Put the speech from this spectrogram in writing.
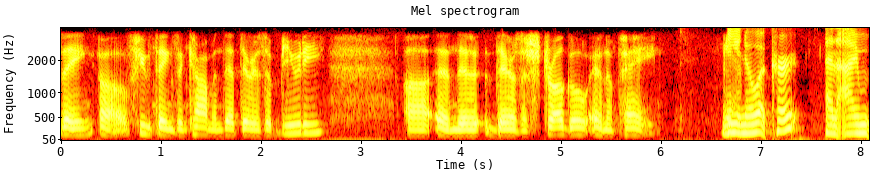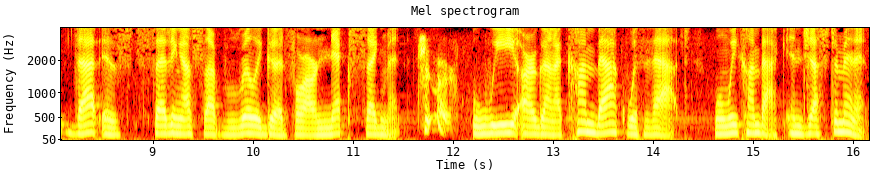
thing, a uh, few things in common: that there is a beauty, uh, and there, there's a struggle and a pain. You know what, Kirk? And I'm that is setting us up really good for our next segment. Sure. We are going to come back with that when we come back in just a minute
